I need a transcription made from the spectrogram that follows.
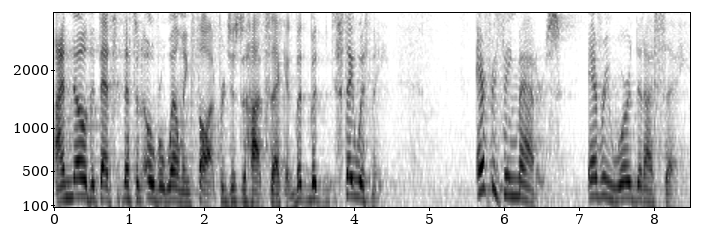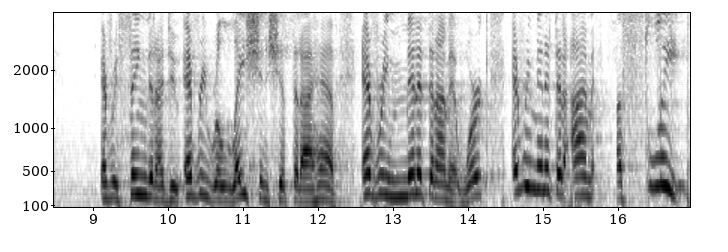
I know that that's, that's an overwhelming thought for just a hot second, but, but stay with me. Everything matters. Every word that I say, everything that I do, every relationship that I have, every minute that I'm at work, every minute that I'm asleep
